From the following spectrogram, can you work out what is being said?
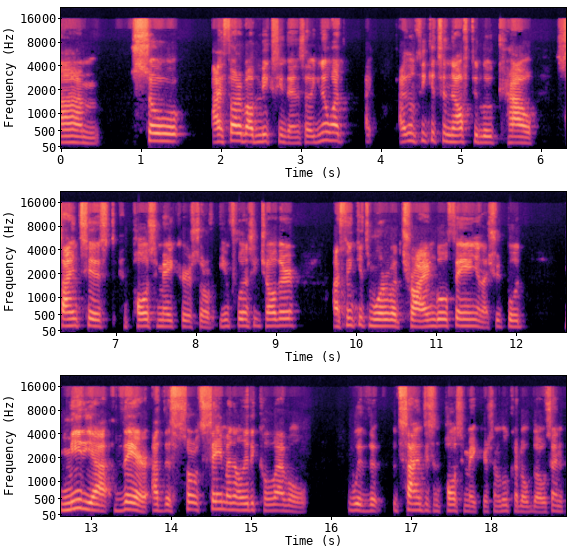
Um, so I thought about mixing them said, you know what, I, I don't think it's enough to look how scientists and policymakers sort of influence each other. I think it's more of a triangle thing, and I should put media there at the sort of same analytical level with the with scientists and policymakers and look at all those. And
